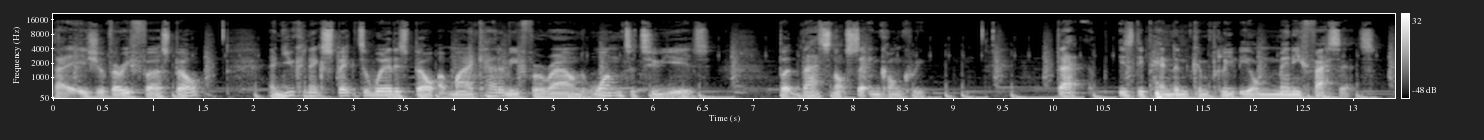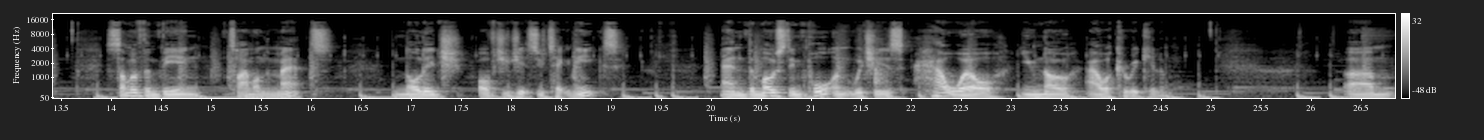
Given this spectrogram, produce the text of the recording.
that it is your very first belt, and you can expect to wear this belt at my academy for around one to two years. But that's not set in concrete. That is dependent completely on many facets, some of them being time on the mats, knowledge of jiu jitsu techniques, and the most important, which is how well you know our curriculum. Um,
